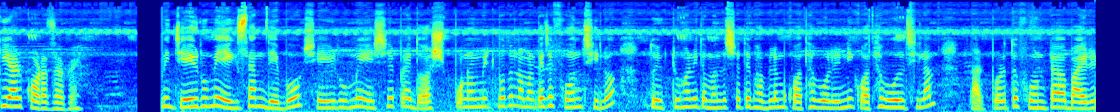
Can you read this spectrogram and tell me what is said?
কি আর করা যাবে? আমি যেই রুমে এক্সাম দেব, সেই রুমে এসে প্রায় দশ পনেরো মিনিট মতন আমার কাছে ফোন ছিল। তো একটুখানি তোমাদের সাথে ভাবলাম কথা বলে নিই, কথা বলছিলাম। তারপরে তো ফোনটা বাইরে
